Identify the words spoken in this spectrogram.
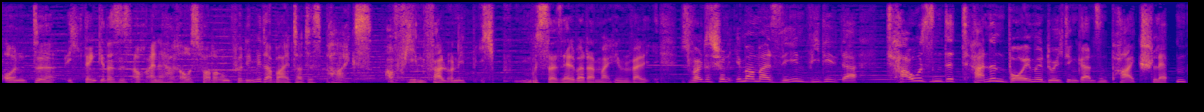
Und äh, ich denke, das ist auch eine Herausforderung für die Mitarbeiter des Parks. Auf jeden Fall. Und ich, ich muss da selber dann mal hin, weil ich, ich wollte schon immer mal sehen, wie die da tausende Tannenbäume durch den ganzen Park schleppen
